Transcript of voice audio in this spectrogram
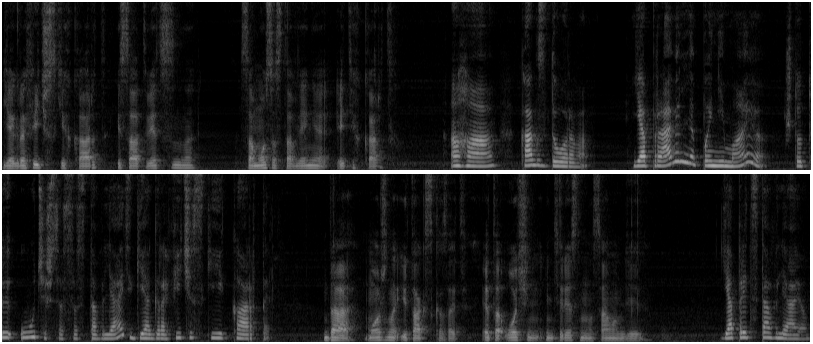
географических карт и, соответственно, само составление этих карт. Ага, как здорово. Я правильно понимаю, что ты учишься составлять географические карты. Да, можно и так сказать. Это очень интересно на самом деле. Я представляю.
